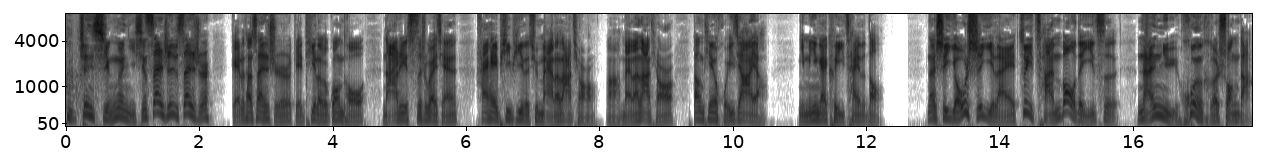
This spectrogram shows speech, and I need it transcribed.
你真行啊！你行三十就三十，给了他三十，给剃了个光头，拿这四十块钱，嗨嗨皮皮的去买了辣条啊！买完辣条，当天回家呀，你们应该可以猜得到，那是有史以来最残暴的一次男女混合双打。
